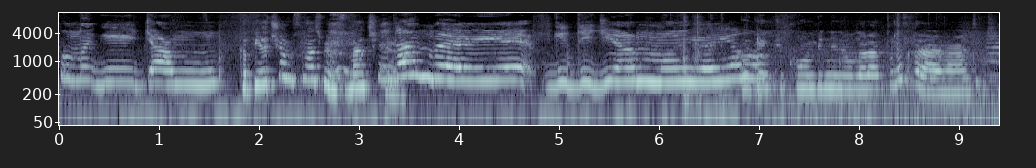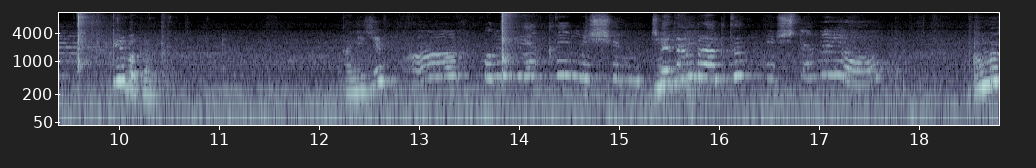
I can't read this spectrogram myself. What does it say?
bunu giyeceğim? Kapıyı açıyor musun açmıyor musun? Ben çıkıyorum. Neden böyle gideceğim oraya? Bugünkü kombinin olarak buna karar verdik. Yürü bakalım. Anneciğim. Aa, bunu bırakayım şimdi. Neden bıraktın? İstemiyorum. Ama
